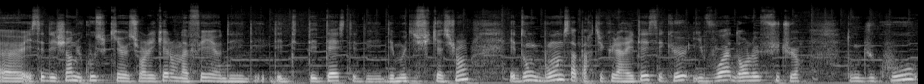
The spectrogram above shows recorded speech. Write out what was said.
euh, et c'est des chiens du coup qui- sur lesquels on a fait euh, des, tests et des, modifications. Et donc Bond, sa particularité, c'est qu'il voit dans le futur. Donc du coup,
